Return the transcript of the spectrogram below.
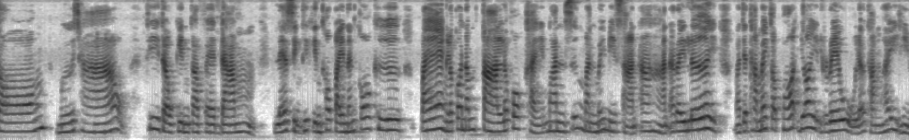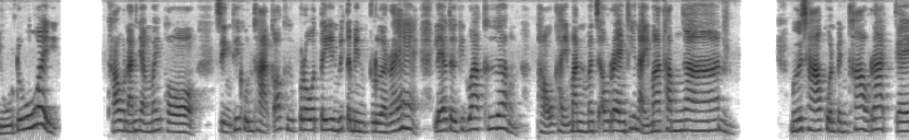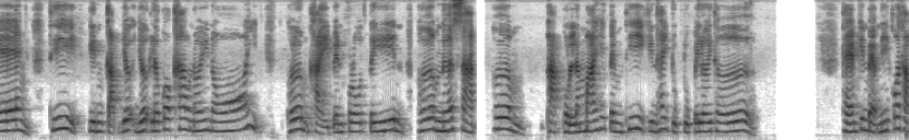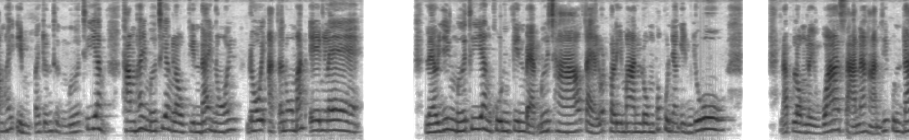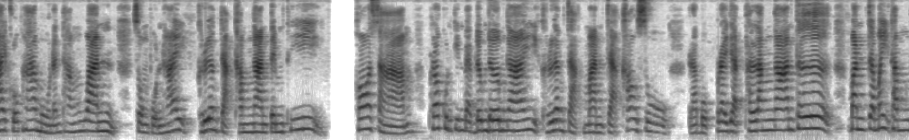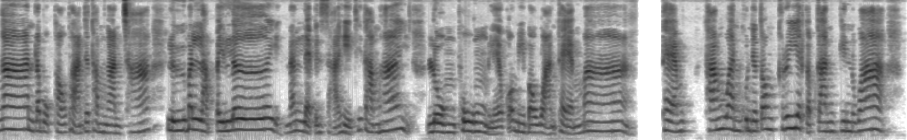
สองมื้อเช้า ที่เรากินกาแฟดำและสิ่งที่กินเข้าไปนั้นก็คือ แป้งแล้วก็น้ำตาลแล้วก็ไขมัน ซึ่งมันไม่มีสารอาหารอะไรเลย มันจะทำให้กระเพาะย่อยเร็วแล้วทำให้หิวด้วย เท่านั้นยังไม่พอ สิ่งที่คุณขาดก็คือโปรตีนวิตามินเกลือแร่ แล้วเธอคิดว่าเครื่อง เผาไขมันมันจะเอาแรงที่ไหนมาทำงานมื้อเช้าควรเป็นข้าวราดแกง ที่กินกับเยอะๆแล้วก็ข้าวน้อยๆ เพิ่มไข่เป็นโปรตีน เพิ่มเนื้อสัตว์ เพิ่มผักผลไม้ให้เต็มที่กินให้จุกๆไปเลยเธอ แถมกินแบบนี้ก็ทำให้อิ่มไปจนถึงมื้อเที่ยงทำให้มื้อเที่ยงเรากินได้น้อย โดยอัตโนมัติเองแหละแล้วยิ่งมื้อเที่ยงคุณกินแบบมื้อเช้า แต่ลดปริมาณลงเพราะคุณยังอิ่มอยู่รับรองเลยว่าสารอาหารที่คุณได้ครบห้าหมู่นั้นทั้งวัน ส่งผลให้เครื่องจักรทำงานเต็มที่ ข้อ 3 เพราะคุณกินแบบเดิมๆไง เครื่องจักรมันจะเข้าสู่ ระบบประหยัดพลังงานเธอ มันจะไม่ทำงาน ระบบเผาผลาญจะทำงานช้า หรือมันหลับไปเลย นั่นแหละเป็นสาเหตุที่ทำให้ ลงพุงแล้วก็มีเบาหวานแถมมา แถม ทั้งวันคุณจะต้องเครียดกับการกินว่า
